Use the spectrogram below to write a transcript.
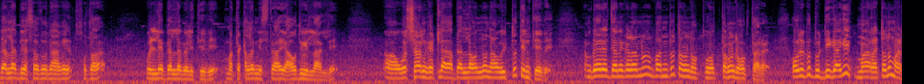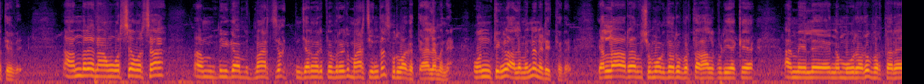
ಬೆಲ್ಲ ಬೇಯಿಸೋದು ನಾವೇ ಸ್ವತಃ ಒಳ್ಳೆ ಬೆಲ್ಲ ಬೆಳಿತೀವಿ. ಮತ್ತು ಕಲಮಿಸ್ತ ಯಾವುದೂ ಇಲ್ಲ ಅಲ್ಲಿ. ವರ್ಷಾನುಗಟ್ಟಲೆ ಆ ಬೆಲ್ಲವನ್ನು ನಾವು ಇಟ್ಟು ತಿಂತೇವೆ. ಬೇರೆ ಜನಗಳನ್ನು ಬಂದು ತಗೊಂಡು ಹೋಗ್ತ ತಗೊಂಡು ಹೋಗ್ತಾರೆ. ಅವರಿಗೂ ದುಡ್ಡಿಗಾಗಿ ಮಾರಾಟನೂ ಮಾಡ್ತೇವೆ. ಅಂದರೆ ನಾವು ವರ್ಷ ವರ್ಷ ಈಗ ಮಾರ್ಚ್, ಜನವರಿ, ಫೆಬ್ರವರಿ, ಮಾರ್ಚಿಂದ ಶುರುವಾಗುತ್ತೆ ಆಲೆಮನೆ. ಒಂದು ತಿಂಗಳು ಆಲೆಮನೆ ನಡೀತದೆ. ಎಲ್ಲ ಶಿವಮೊಗ್ಗದವರು ಬರ್ತಾರೆ, ಹಾಲು ಕುಡಿಯೋಕ್ಕೆ, ಆಮೇಲೆ ನಮ್ಮ ಊರವರು ಬರ್ತಾರೆ.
